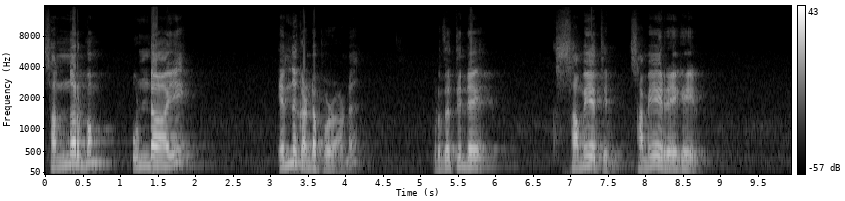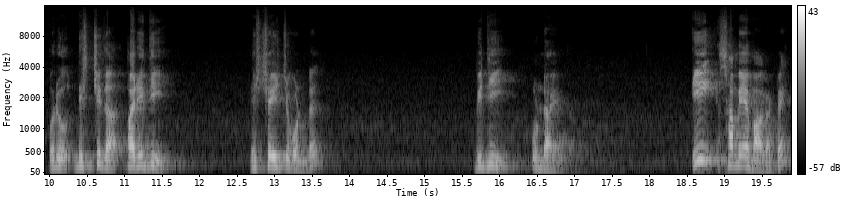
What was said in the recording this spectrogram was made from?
സന്ദർഭം ഉണ്ടായി എന്ന് കണ്ടപ്പോഴാണ് വ്രതത്തിന്റെ സമയത്തിൽ സമയരേഖയിൽ ഒരു നിശ്ചിത പരിധി നിശ്ചയിച്ചുകൊണ്ട് വിധി ഉണ്ടായത്. ഈ സമയമാകട്ടെ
